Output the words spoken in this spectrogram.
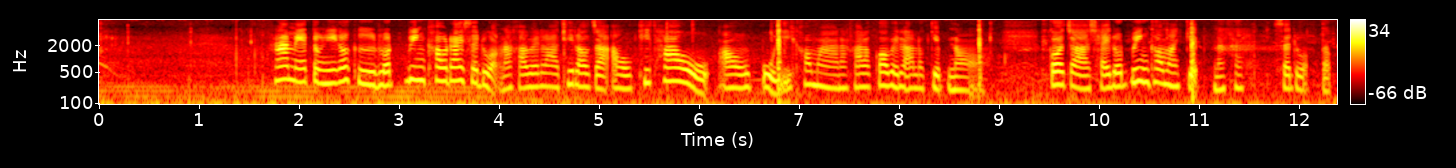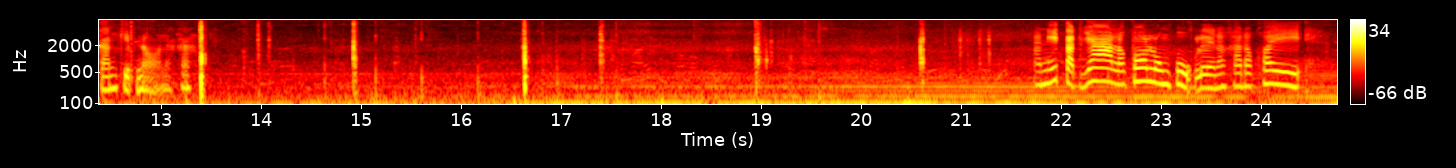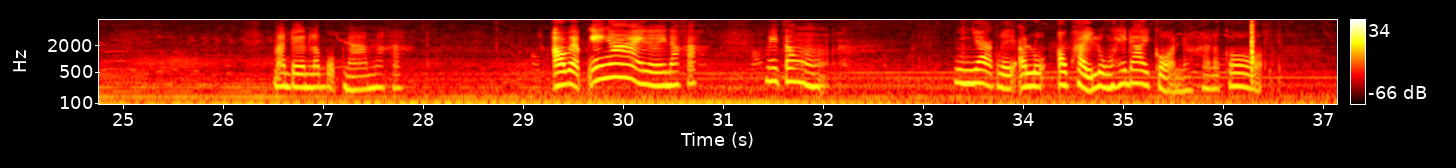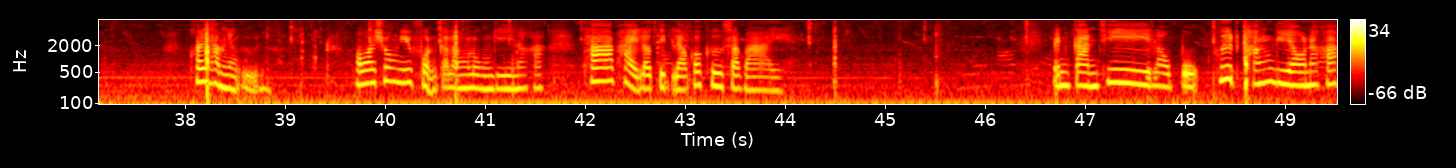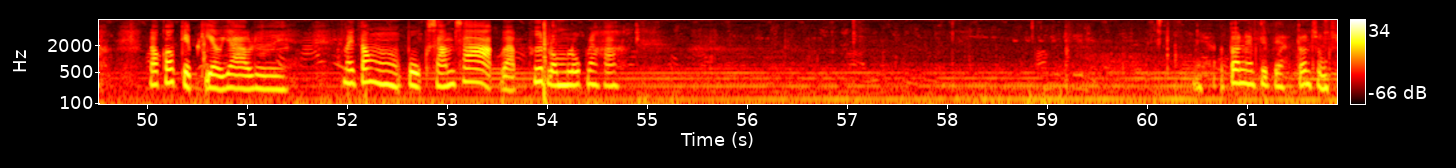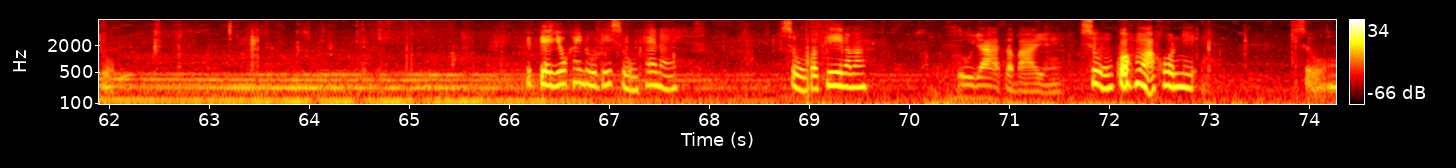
5เมตรตรงนี้ก็คือรถวิ่งเข้าได้สะดวกนะคะ เวลาที่เราจะเอาขี้เถ้าเอาปุ๋ยเข้ามานะคะ แล้วก็เวลาเราเก็บหน่อ ก็จะใช้รถวิ่งเข้ามาเก็บนะคะ สะดวกต่อการเก็บหน่อนะคะ อันนี้ตัดหญ้าแล้วก็ลงปลูกเลยนะคะ แล้วค่อย มาเดินระบบน้ำนะคะ เอาแบบง่ายๆเลยนะคะ ไม่ต้องยุ่งยากเลย เอาเอาไผ่ลงให้ได้ก่อนนะคะ แล้วก็ ค่อยทำอย่างอื่น เพราะว่าช่วงนี้ฝนกำลังลงดีนะคะ ถ้าไผ่เราติดแล้วก็คือสบาย เป็นการที่เราปลูกพืชครั้งเดียวนะคะ แล้วก็เก็บเกี่ยวยาวเลย ไม่ต้องปลูกซ้ำซากแบบพืชล้มลุกนะคะนี่เอาต้นนี้พี่เปียต้นสูงสูงๆพี่เปียยกให้ดูที่สูงแค่ไหน สูงกว่าพี่แล้วมั้งสู้หญ้าสบายอย่างนี้ สูงกว่าหัวคนอีกสูง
